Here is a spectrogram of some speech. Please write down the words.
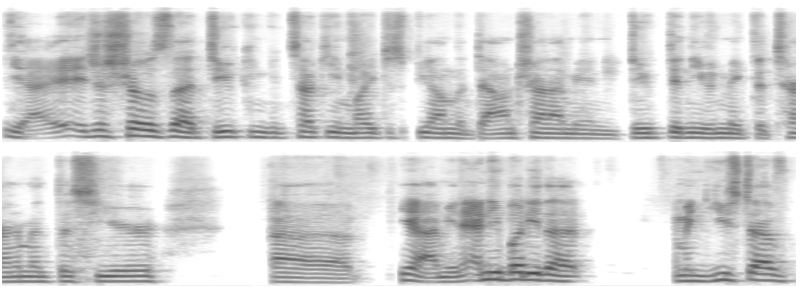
yeah it just shows that duke and kentucky might just be on the downtrend. I mean duke didn't even make the tournament this year. Uh, yeah i mean anybody that i mean used to have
